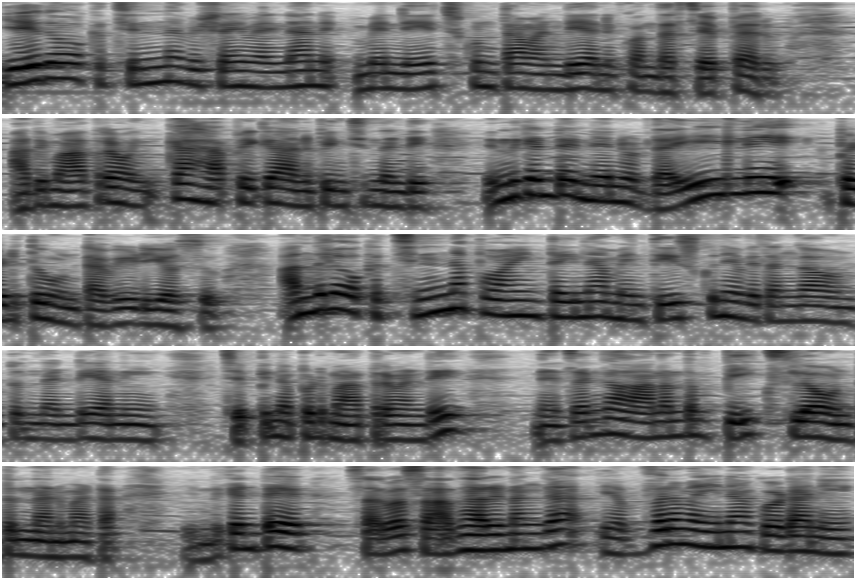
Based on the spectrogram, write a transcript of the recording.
ఏదో ఒక చిన్న విషయమైనా మేము నేర్చుకుంటామండి అని కొందరు చెప్పారు. అది మాత్రం ఇంకా హ్యాపీగా అనిపించిందండి. ఎందుకంటే నేను డైలీ పెడుతూ ఉంటా వీడియోస్. అందులో ఒక చిన్న పాయింట్ అయినా మేము తీసుకునే విధంగా ఉంటుందండి అని చెప్పినప్పుడు మాత్రం అండి నిజంగా ఆనందం పీక్స్లో ఉంటుందన్నమాట. ఎందుకంటే సర్వసాధారణంగా ఎవరమైనా కూడాని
